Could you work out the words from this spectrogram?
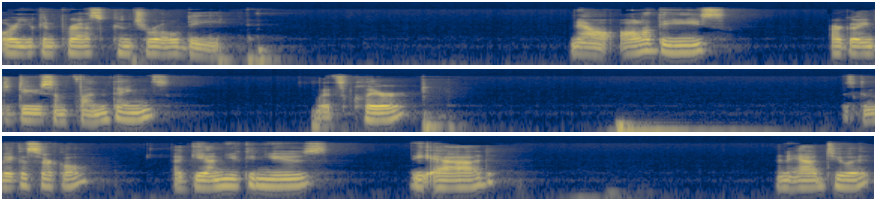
or you can press Control D. Now all of these are going to do some fun things. Let's clear. This can make a circle. Again, you can use the add and add to it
